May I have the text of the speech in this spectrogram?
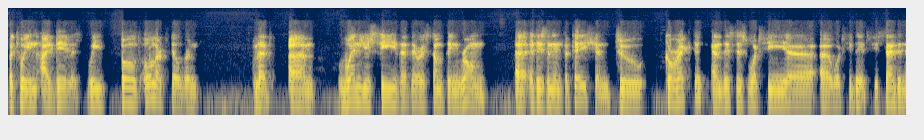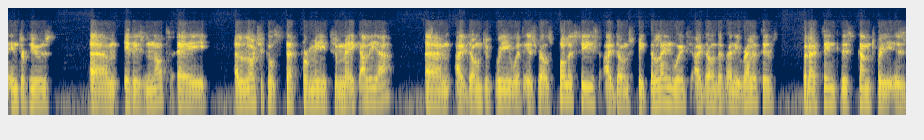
between idealists. We told all our children that um, when you see that there is something wrong, uh, it is an invitation to correct it. And this is what she uh, uh, what she did. She said in interviews, um, "It is not a a logical step for me to make Aliyah. Um, I don't agree with Israel's policies. I don't speak the language. I don't have any relatives. But I think this country is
